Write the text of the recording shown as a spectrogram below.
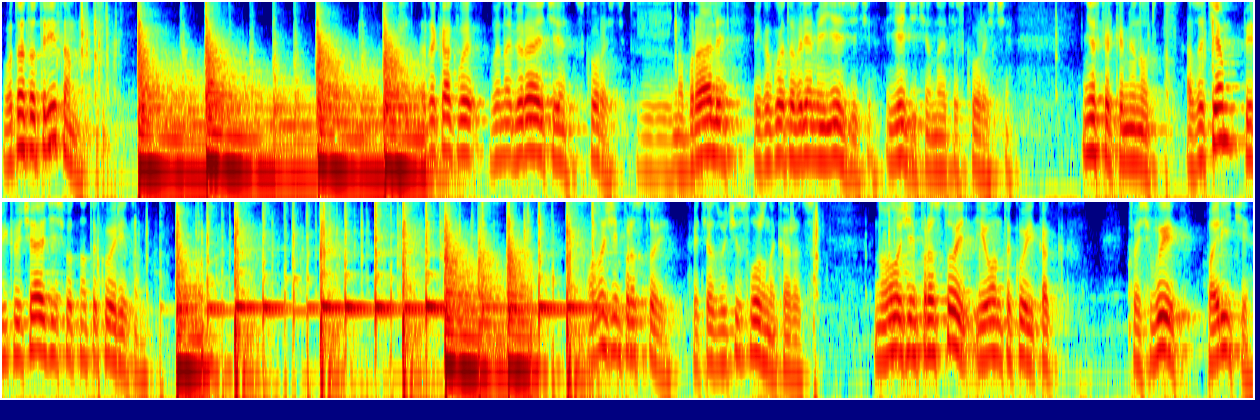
Вот этот ритм, это как вы, вы набираете скорость. Набрали и какое-то время ездите, едете на этой скорости. Несколько минут. А затем переключаетесь вот на такой ритм. Он очень простой, хотя звучит сложно, кажется. Но он очень простой, и он такой, как... То есть вы парите,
